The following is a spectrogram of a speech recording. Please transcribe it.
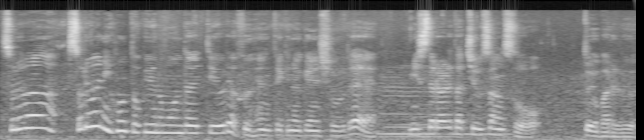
それはそれは日本特有の問題っていうよりは普遍的な現象でうん。見捨てられた中産層と呼ばれる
